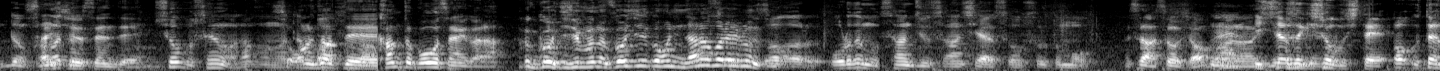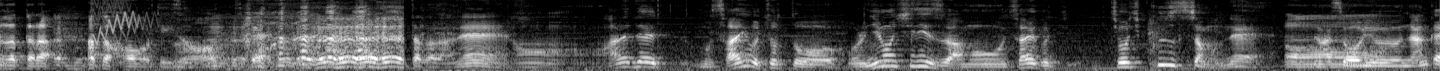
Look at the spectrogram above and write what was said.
うん。でも最て終戦で。勝負せんわな考えたら。それだって監督王さんやからご自分の55本に並ばれるんですよ。わかる。俺でも33試合そうするともさあそうでしょ、あのう1打席勝負してお打てなかったらあとはハーバーでいいぞ。だからね、うん、あれでもう最後ちょっと俺日本シリーズはもう最後調子崩したもんね。そういうなんか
